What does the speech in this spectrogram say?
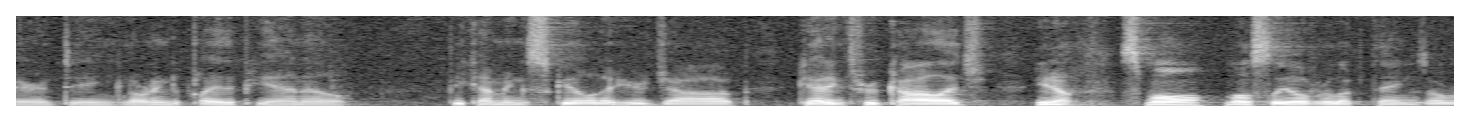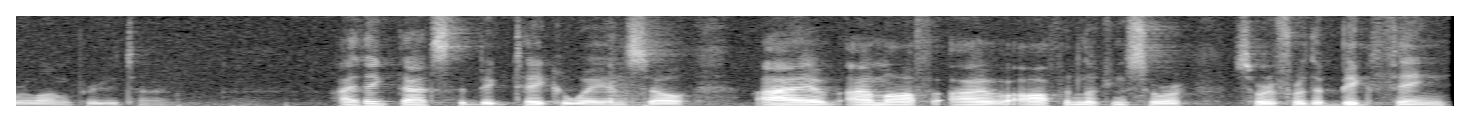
parenting, learning to play the piano, becoming skilled at your job, getting through college. You know, small, mostly overlooked things over a long period of time. I think that's the big takeaway. And so I, I'm, off, I'm often looking sort, sort of for the big thing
